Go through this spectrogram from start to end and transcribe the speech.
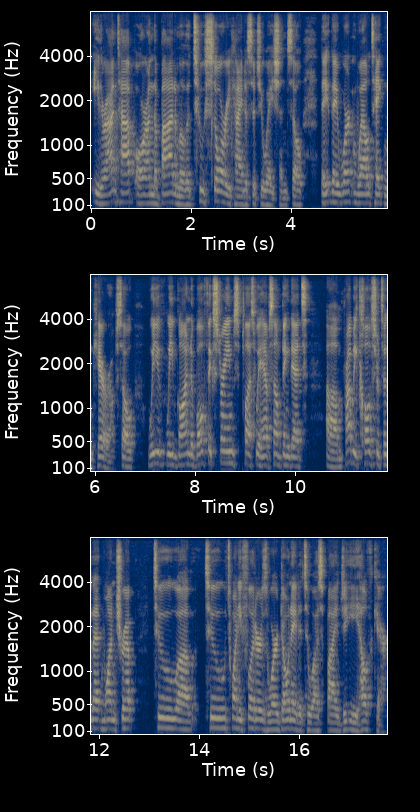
either on top or on the bottom of a two-story kind of situation. So they, they weren't well taken care of. So we've we've gone to both extremes. Plus, we have something that's um, probably closer to that one trip. Two uh, two 20 footers were donated to us by GE Healthcare.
